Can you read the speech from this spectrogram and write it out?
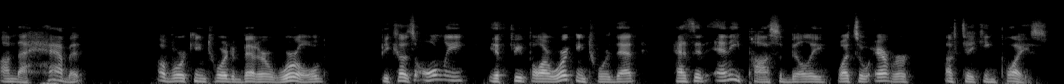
on the habit of working toward a better world because only if people are working toward that, has it any possibility whatsoever of taking place?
